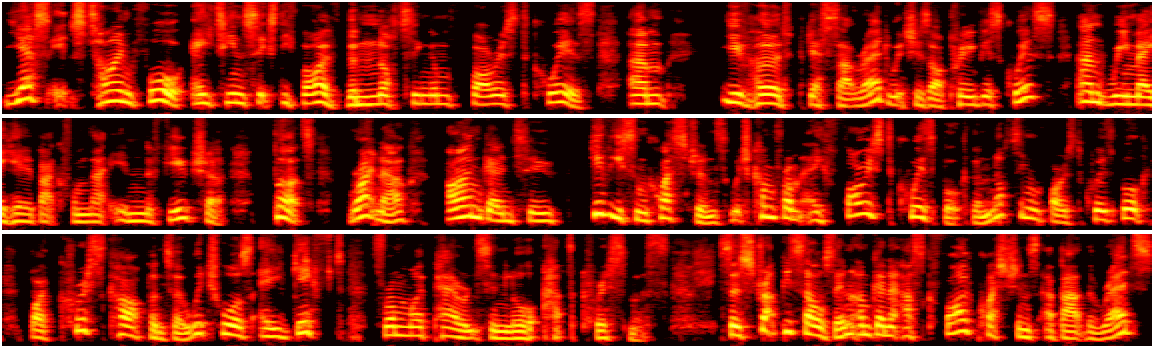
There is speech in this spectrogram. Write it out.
Yes, it's time for 1865, the Nottingham Forest quiz. Um, you've heard Guess That Red, which is our previous quiz, and we may hear back from that in the future. But right now, I'm going to give you some questions which come from a Forest quiz book, the Nottingham Forest quiz book by Chris Carpenter, which was a gift from my parents in law at Christmas. So strap yourselves in. I'm going to ask five questions about the Reds,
